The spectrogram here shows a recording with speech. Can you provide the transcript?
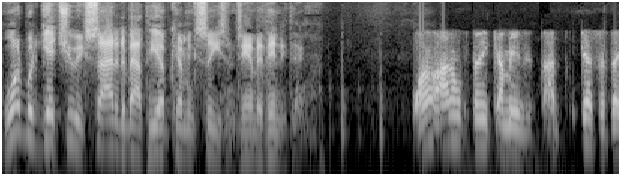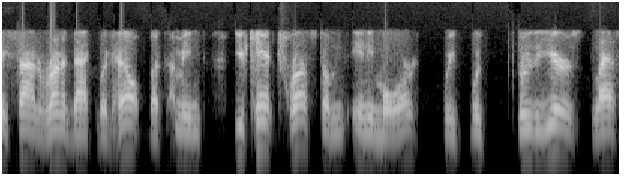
what would get you excited about the upcoming season, Tim, if anything? Well, I don't think. I mean, I guess if they signed a running back would help, but I mean, you can't trust them anymore. We we through the years, last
